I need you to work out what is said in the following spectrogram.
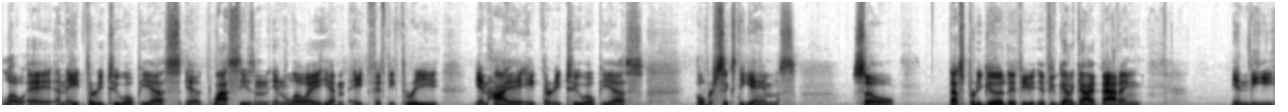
low A. An 832 OPS it, last season in low A, he had an 853. In high A, 832 OPS over 60 games. So that's pretty good if you if you've got a guy batting in the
